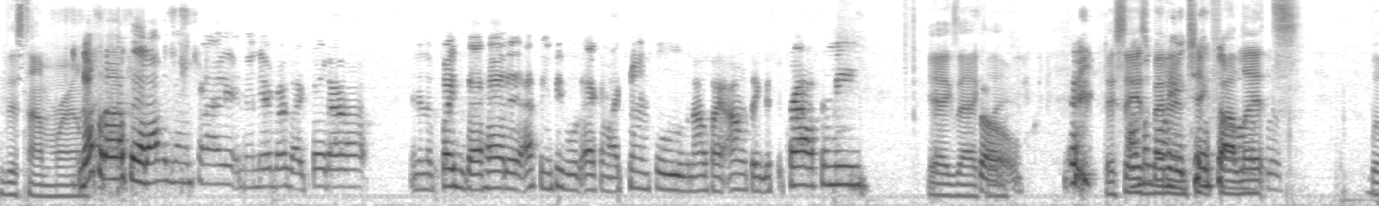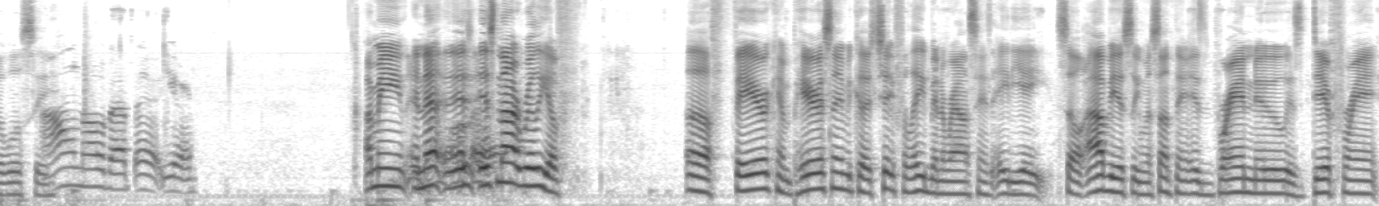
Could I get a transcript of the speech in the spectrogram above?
this time around. That's what I said. I was gonna try it, and then everybody's like sold out. And in the places that had it, I seen people acting like plum fools, and I was like, I don't think this is the crowd for me. Yeah, exactly. So they say it's better than Chick on Fil-A's, but we'll see. I don't know about that. Yeah. I mean, and that it's, it's not really a a fair comparison because Chick Fil A been around since '88. So obviously, when something is brand new, is different.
